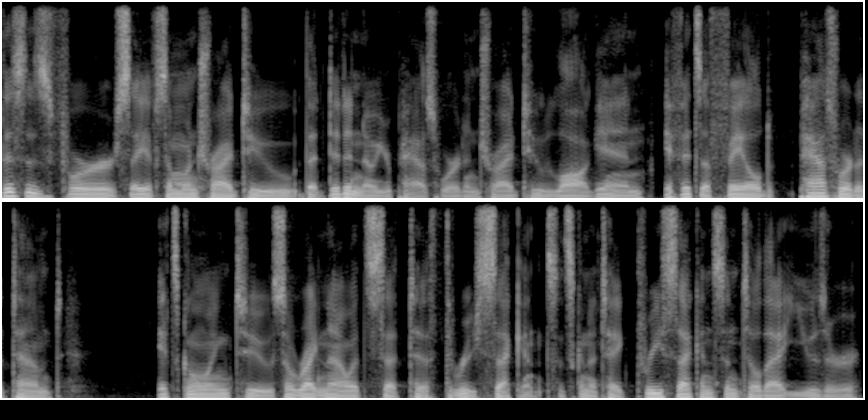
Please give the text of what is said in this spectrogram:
This is for, say, if someone tried to, that didn't know your password and tried to log in. If it's a failed password attempt, it's going to, so right now it's set to three seconds. It's going to take three seconds until that user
